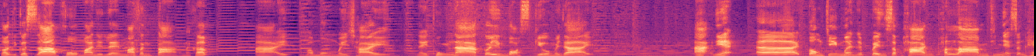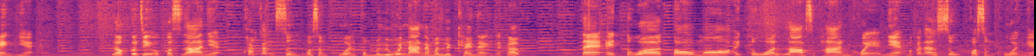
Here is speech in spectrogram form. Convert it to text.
ตอนที่ก็ทราบโผล่มาในแลนด์มาร์คต่างๆนะครับ อ่าไอ้มะมงไม่ใช่ ในทุ่งนาก็ยังบอกสเกลไม่ได้อะเนี่ยเอ่อตรงที่เหมือนจะเป็นสะพานพระรามที่ไหนสักแห่งเนี่ย เราก็เจอกับก็อดซิลล่าเนี่ยค่อนข้างสูงพอสมควร ผมไม่รู้ว่าน้ำนั้นมันลึกแค่ไหนนะครับแต่ไอตัวตอหม้อไอตัวราวสะพานแขวนเนี่ยมันก็น่าสูงพอสมควรไง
